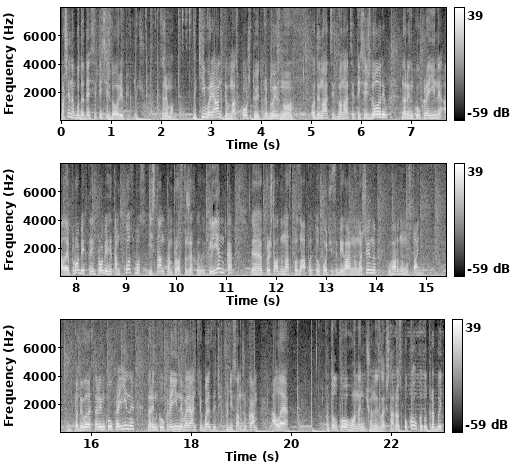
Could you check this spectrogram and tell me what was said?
Машина буде 10 тисяч доларів під ключ з ремонту. Такі варіанти у нас коштують приблизно 11-12 тисяч доларів на ринку України, але пробіг, пробіги там космос і стан там просто жахливий. Клієнтка е, прийшла до нас по запиту, хоче собі гарну машину в гарному стані. Подивилась на ринку України. На ринку України варіантів безліч по Nissan Жукам, але толкового вона нічого не знайшла. Розпаковку тут робить,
